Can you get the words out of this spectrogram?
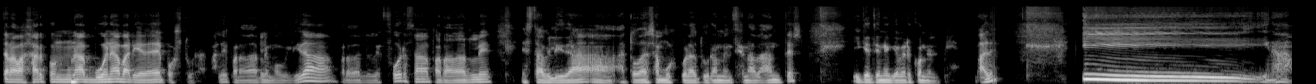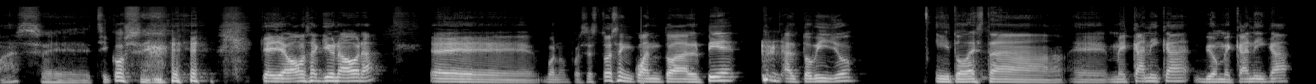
trabajar con una buena variedad de posturas, ¿vale? Para darle movilidad, para darle fuerza, para darle estabilidad a, toda esa musculatura mencionada antes y que tiene que ver con el pie, ¿vale? Y, nada más, eh, chicos, que llevamos aquí una hora. Eh, bueno, pues esto es en cuanto al pie, al tobillo y toda esta mecánica, biomecánica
